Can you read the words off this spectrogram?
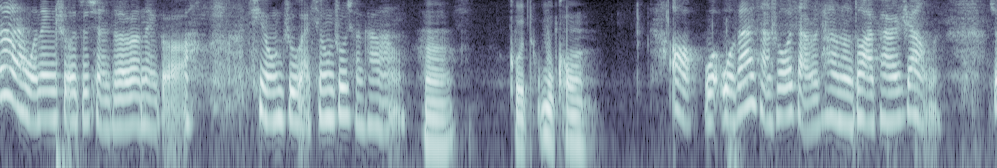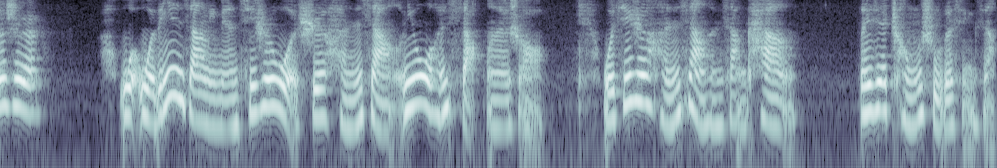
那那我那个时候就选择了那个七龙珠吧，七龙珠全看完了。嗯，Good，悟空。哦，我我刚才想说，我小时候看的动画片是这样的，就是我我的印象里面，其实我是很想，因为我很小嘛那时候，我其实很想很想看那些成熟的形象，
